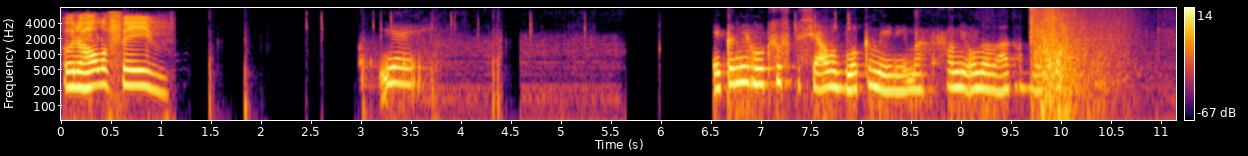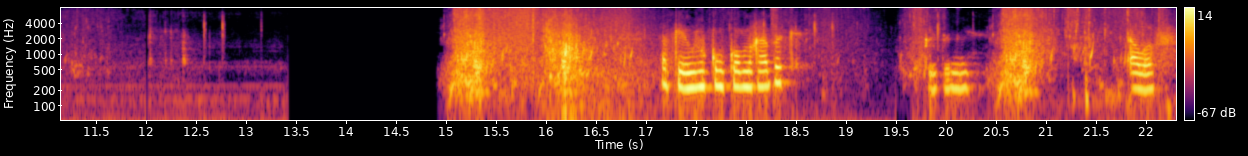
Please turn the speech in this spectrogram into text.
Oh, de Hall of Fame. Yay. Ik kan hier ook zo speciale blokken meenemen. Van die onderwaterblokken. Oké, hoeveel komkommer heb ik? Ik weet het niet. Elf.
